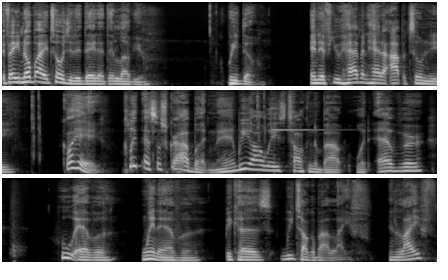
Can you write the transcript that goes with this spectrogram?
If ain't nobody told you today that they love you, we do. And if you haven't had an opportunity, go ahead, click that subscribe button, man. We always talking about whatever, whoever, whenever, because we talk about life. And life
